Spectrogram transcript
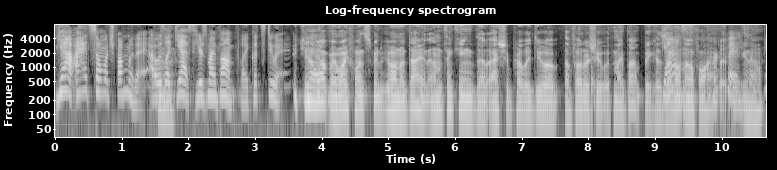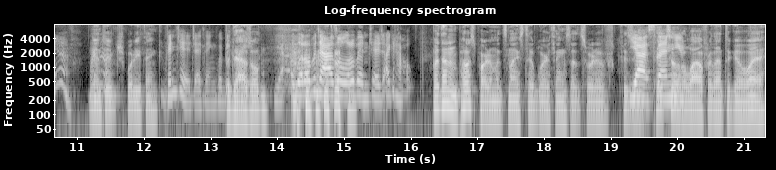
yeah, I had so much fun with it. I was hmm. like, yes, here's my bump. Like, let's do it. You know what? My wife wants me to go on a diet, and I'm thinking that I should probably do a, a photo shoot with my bump because I don't know if I'll have perfect. it. You know, Yeah. Vintage. What do you think? Vintage, I think, would be great. Bedazzled. Yeah, a little bedazzled, a little vintage. I could help. But then in postpartum, it's nice to wear things that sort of because Yes, it takes a you- little while for that to go away.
